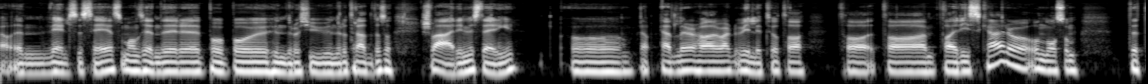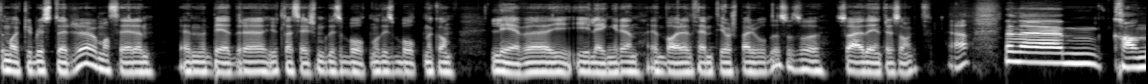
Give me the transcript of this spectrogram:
ja, en VLCC som man kjenner eh, på, på 120-130. Så svære investeringer. Og ja, Padler har vært villig til å ta, ta, ta, ta risk her. Og, og, nå som dette markedet blir større, og man ser en en bedre utilization på disse båtene, og disse båtene kan leve i, i lenger enn en bare en fem-tiårsperiode, så, så, så, er jo det interessant. Ja, Men øh, kan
